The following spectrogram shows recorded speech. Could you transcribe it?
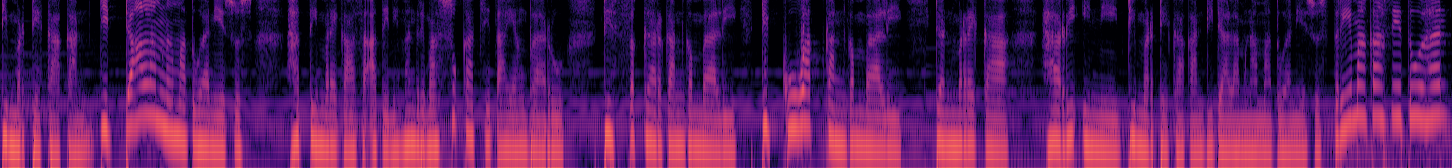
dimerdekakan di dalam nama Tuhan Yesus. Hati mereka saat ini menerima sukacita yang baru, disegarkan kembali, dikuatkan kembali, dan mereka hari ini dimerdekakan di dalam nama Tuhan Yesus. Terima kasih Tuhan,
